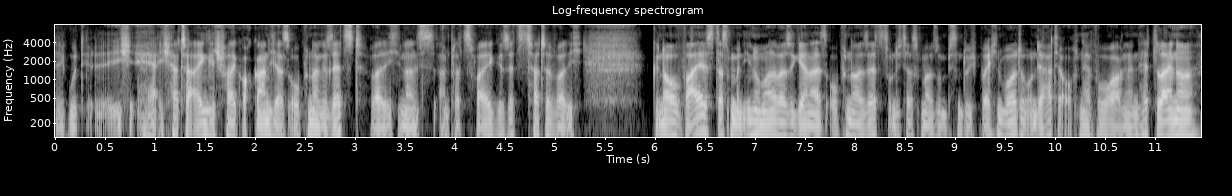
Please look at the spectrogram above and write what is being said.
äh, gut, ich, ich hatte eigentlich Falk auch gar nicht als Opener gesetzt, weil ich ihn als an Platz zwei gesetzt hatte, weil ich genau weiß, dass man ihn normalerweise gerne als Opener setzt und ich das mal so ein bisschen durchbrechen wollte. Und er hat ja auch einen hervorragenden Headliner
